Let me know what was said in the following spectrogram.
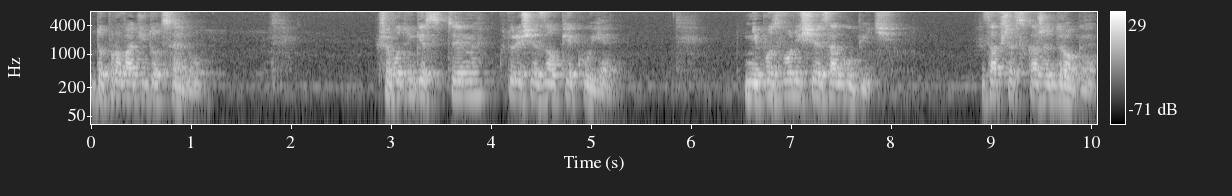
doprowadzi do celu. Przewodnik jest tym, który się zaopiekuje. Nie pozwoli się zagubić. Zawsze wskaże drogę.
